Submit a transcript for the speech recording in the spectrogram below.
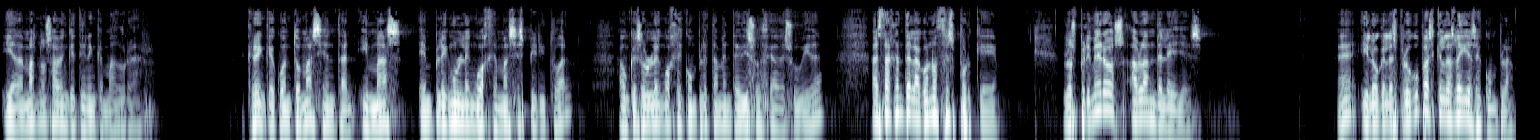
y además no saben que tienen que madurar creen que cuanto más sientan y más empleen un lenguaje más espiritual, aunque sea un lenguaje completamente disociado de su vida, a esta gente la conoces porque los primeros hablan de leyes ¿eh? y lo que les preocupa es que las leyes se cumplan.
